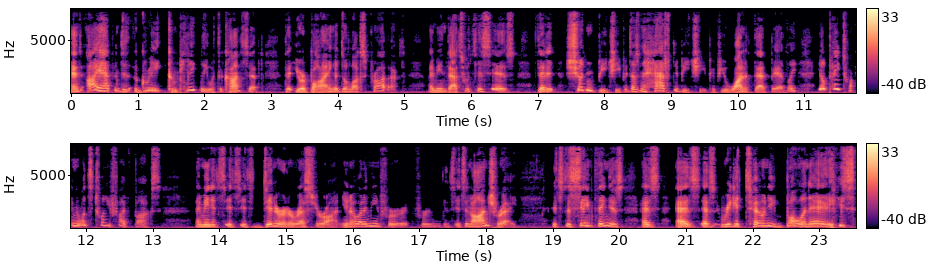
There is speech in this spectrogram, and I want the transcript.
And I happen to agree completely with the concept that you're buying a deluxe product. I mean, that's what this is. That it shouldn't be cheap. It doesn't have to be cheap. If you want it that badly, you'll pay. 20, I mean, what's twenty five bucks? I mean, it's it's it's dinner at a restaurant. You know what I mean? For for it's it's an entree. It's the same thing as as as as rigatoni bolognese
